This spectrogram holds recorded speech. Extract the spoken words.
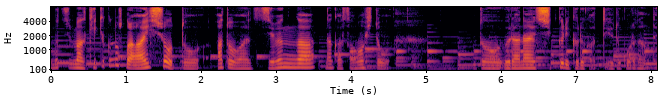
もち、まあ、結局のところ相性とあとは自分がなんかその人と占いしっくりくるかっていうところなので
